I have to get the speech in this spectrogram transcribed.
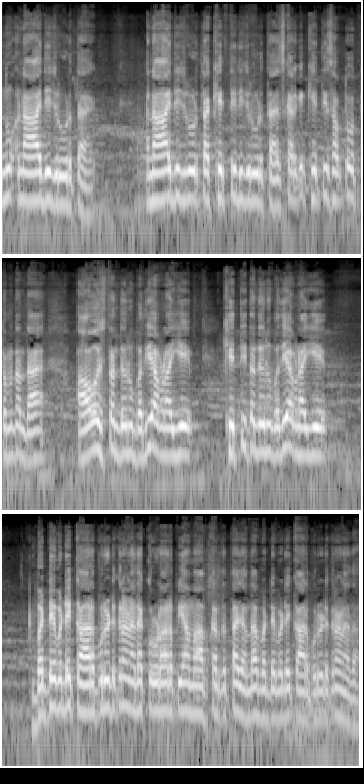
ਨੂੰ ਅਨਾਜ ਦੀ ਜ਼ਰੂਰਤ ਹੈ। ਅਨਾਜ ਦੀ ਜ਼ਰੂਰਤ ਹੈ, ਖੇਤੀ ਦੀ ਜ਼ਰੂਰਤ ਹੈ। ਇਸ ਕਰਕੇ ਖੇਤੀ ਸਭ ਤੋਂ ਉੱਤਮ ਧੰਦਾ ਹੈ। ਆਓ ਇਸ ਧੰਦੇ ਨੂੰ ਵਧੀਆ ਬਣਾਈਏ, ਖੇਤੀ ਧੰਦੇ ਨੂੰ ਵਧੀਆ ਬਣਾਈਏ। ਵੱਡੇ ਵੱਡੇ ਕਾਰਪੋਰੇਟ ਘਰਾਣਿਆਂ ਦਾ ਕਰੋੜਾਂ ਰੁਪਇਆ ਮਾਫ ਕਰ ਦਿੱਤਾ ਜਾਂਦਾ ਵੱਡੇ ਵੱਡੇ ਕਾਰਪੋਰੇਟ ਘਰਾਣਿਆਂ ਦਾ।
